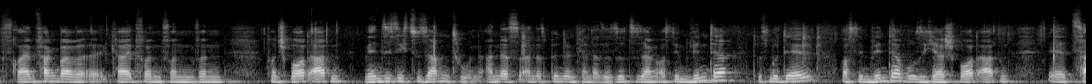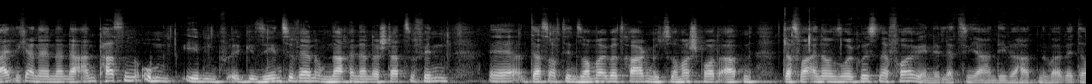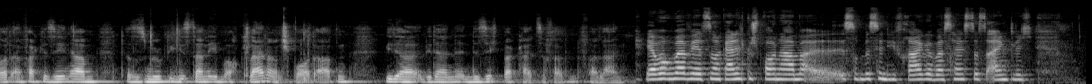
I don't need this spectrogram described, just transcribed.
freie Empfangbarkeit von, von, von, von Sportarten, wenn sie sich zusammentun, anders, anders bündeln kann. Also sozusagen aus dem Winter, das Modell aus dem Winter, wo sich ja Sportarten äh, zeitlich aneinander anpassen, um eben gesehen zu werden, um nacheinander stattzufinden, äh, das auf den Sommer übertragen mit Sommersportarten. Das war einer unserer größten Erfolge in den letzten Jahren, die wir hatten, weil wir dort einfach gesehen haben, dass es möglich ist, dann eben auch kleineren Sportarten wieder, wieder eine, Sichtbarkeit zu ver verleihen. Ja, worüber wir jetzt noch gar nicht gesprochen haben, äh, ist so ein bisschen die Frage, was heißt das eigentlich?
